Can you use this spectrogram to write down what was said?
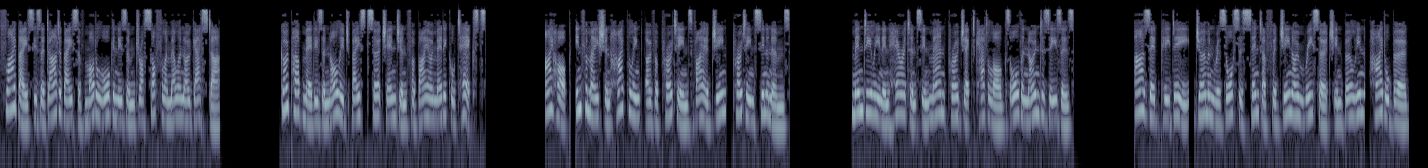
Flybase is a database of model organism Drosophila melanogaster GoPubMed is a knowledge-based search engine for biomedical texts. IHOP – information hyperlinked over proteins via gene, protein synonyms. Mendelian inheritance in Man project catalogues all the known diseases. RZPD – German Resources Center for Genome Research in Berlin, Heidelberg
